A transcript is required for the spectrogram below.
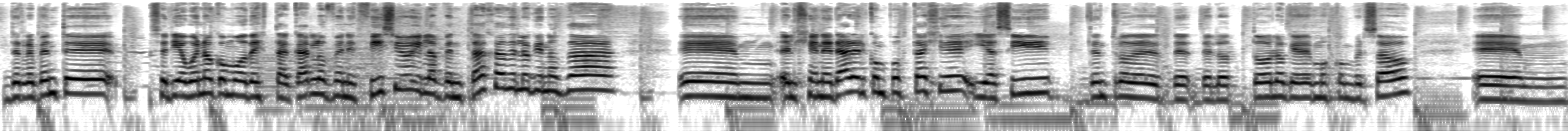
de repente sería bueno como destacar los beneficios y las ventajas de lo que nos da eh, el generar el compostaje y así, dentro de, lo- todo lo que hemos conversado, eh,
